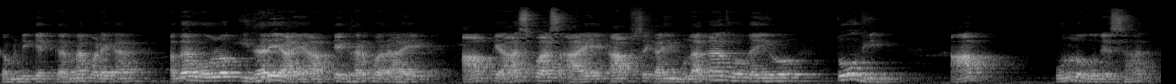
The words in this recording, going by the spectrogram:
कम्युनिकेट करना पड़ेगा, अगर वो लोग इधर ही आए, आपके घर पर आए, आपके आसपास आए, आपसे कहीं मुलाकात हो गई हो तो भी आप उन लोगों के साथ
